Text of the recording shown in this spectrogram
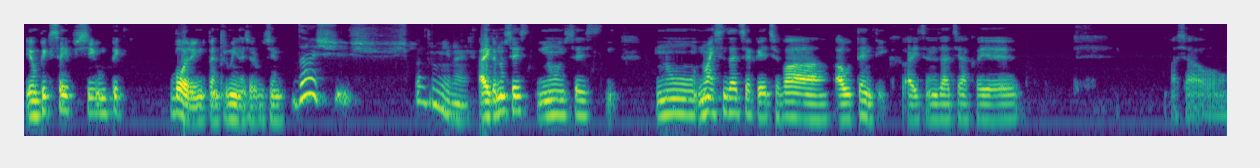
e un pic safe și un pic boring pentru mine, cel puțin. Da, și, și, și pentru mine. Adică nu se, nu se nu, nu ai senzația că e ceva autentic, ai senzația că e așa o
